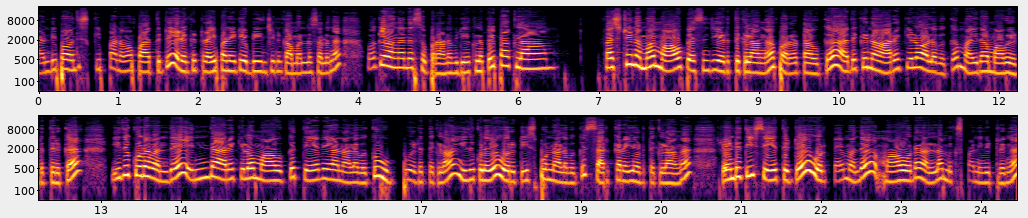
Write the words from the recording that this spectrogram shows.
கண்டிப்பாக வந்து ஸ்கிப் பண்ணாமல் பார்த்துட்டு எனக்கு ட்ரை பண்ணிவிட்டு எப்படி இருந்துச்சுன்னு கமெண்ட்டில் சொல்லுங்கள் ஓகே வாங்க இந்த சூப்பரான வீடியோக்குள்ளே போய் பார்க்கலாம். ஃபஸ்ட்டு நம்ம மாவு பிசைஞ்சு எடுத்துக்கலாங்க பரோட்டாவுக்கு. அதுக்கு நான் அரை கிலோ அளவுக்கு மைதா மாவு எடுத்திருக்கேன். இது கூட வந்து இந்த அரை கிலோ மாவுக்கு தேவையான அளவுக்கு உப்பு எடுத்துக்கலாம். இது கூடவே ஒரு டீஸ்பூன் அளவுக்கு சர்க்கரையும் எடுத்துக்கலாங்க. ரெண்டுத்தையும் சேர்த்துட்டு ஒரு டைம் வந்து மாவோட நல்லா மிக்ஸ் பண்ணி விட்டுருங்க.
